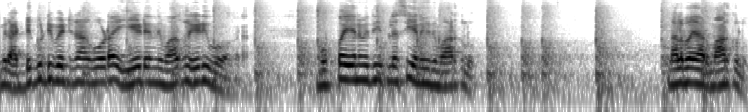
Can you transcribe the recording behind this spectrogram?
మీరు అడ్డిగుడ్డి పెట్టినా కూడా ఏడు ఎనిమిది మార్కులు ఏడిపోవు అక్కడ. ముప్పై ఎనిమిది ప్లస్ ఎనిమిది మార్కులు. నలభై ఆరు మార్కులు.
